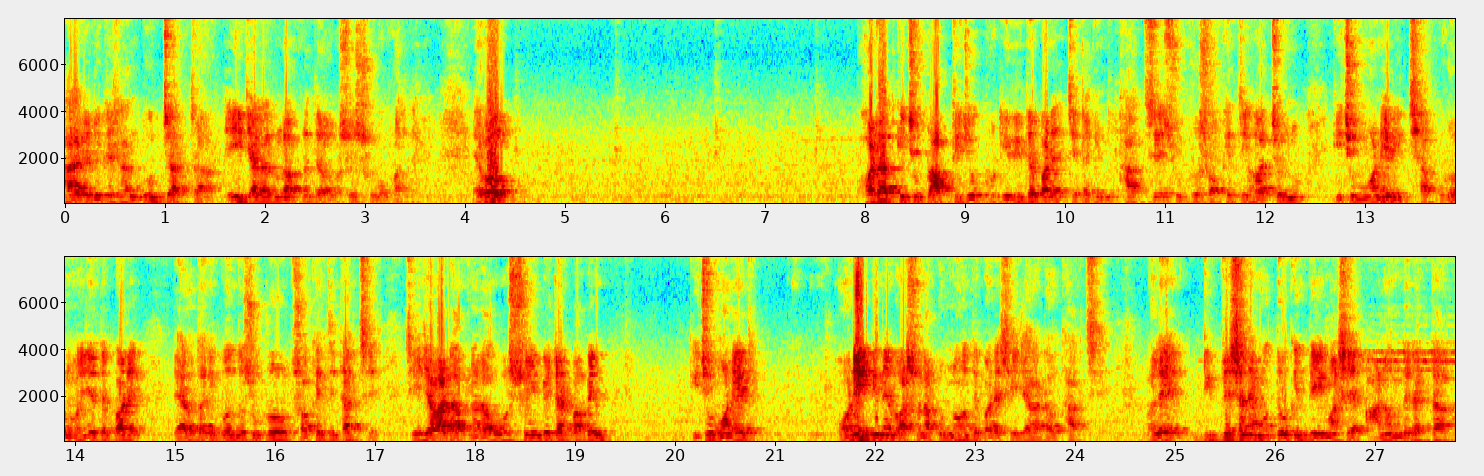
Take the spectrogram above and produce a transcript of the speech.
হায়ার এডুকেশন দূরযাত্রা, এই জায়গাগুলো আপনাদের অবশ্যই শুভ ফল দেবে এবং হঠাৎ কিছু প্রাপ্তিযোগ ঘটিয়ে দিতে পারে, যেটা কিন্তু থাকছে, শুক্র সক্ষেত্রী হওয়ার জন্য, কিছু মনের ইচ্ছা পূরণ হয়ে যেতে পারে তেরো তারিখ পর্যন্ত শুক্র সক্ষেত্রী থাকছে, সেই জায়গাটা আপনারা অবশ্যই বেটার পাবেন। কিছু মনের, অনেক দিনের বাসনা পূর্ণ হতে পারে, সেই জায়গাটাও থাকছে। ফলে ডিপ্রেশনের মধ্যেও কিন্তু এই মাসে আনন্দের একটা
